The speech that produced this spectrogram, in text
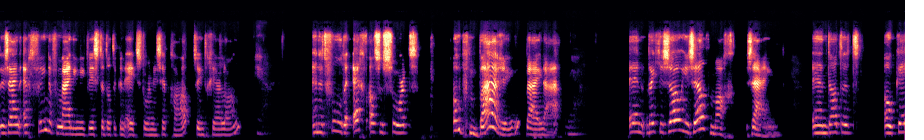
er zijn echt vrienden van mij die niet wisten dat ik een eetstoornis heb gehad, twintig jaar lang. Ja. En het voelde echt als een soort openbaring bijna. Ja. En dat je zo jezelf mag zijn. En dat het oké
